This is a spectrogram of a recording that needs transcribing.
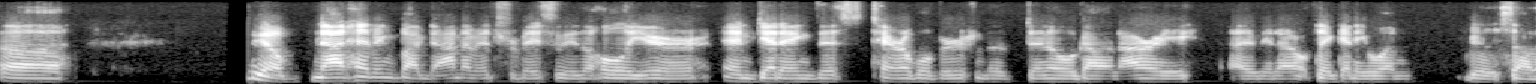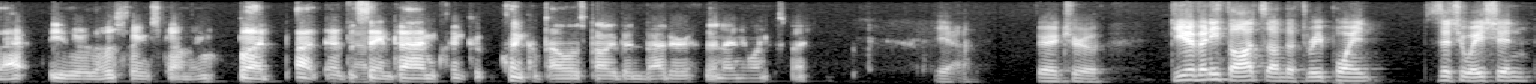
uh, you know, not having Bogdanovich for basically the whole year and getting this terrible version of Danilo Gallinari, I mean, I don't think anyone really saw that either of those things coming. But at, at the Yeah. same time, Clint, Clint Capela's probably been better than anyone expected. Yeah, very true. Do you have any thoughts on the three point situation?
